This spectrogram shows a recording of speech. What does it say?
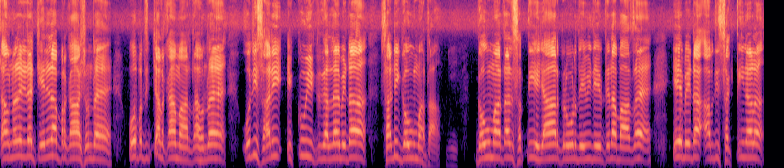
ਤਾਂ ਉਹਨਾਂ ਦੇ ਜਿਹੜਾ ਚਿਹਰੇ ਦਾ ਪ੍ਰਕਾਸ਼ ਹੁੰਦਾ ਹੈ ਉਹ ਪਤੀ ਝਲਕਾ ਮਾਰਦਾ ਹੁੰਦਾ ਹੈ। ਉਹਦੀ ਸਾਰੀ ਇੱਕੋ ਹੀ ਇੱਕ ਗੱਲ ਹੈ ਬੇਟਾ ਸਾਡੀ ਗਊ ਮਾਤਾ। ਗਊ ਮਾਤਾ ਦੇ 37000 ਕਰੋੜ ਦੇਵੀ ਦੇਵਤੇ ਦਾ ਵਾਸ ਹੈ। ਇਹ ਬੇਟਾ ਆਪਦੀ ਸ਼ਕਤੀ ਨਾਲ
